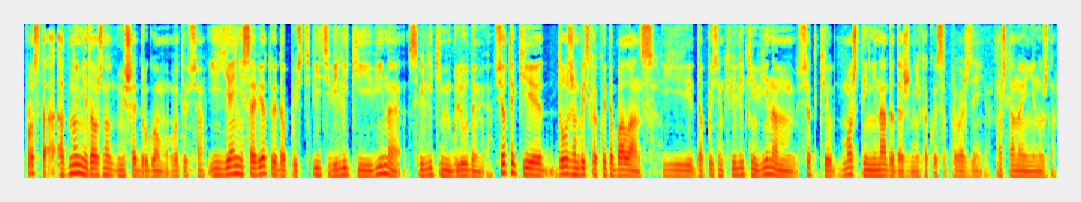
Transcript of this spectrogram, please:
Просто одно не должно мешать другому, вот и все. И я не советую, допустим, пить великие вина с великими блюдами. Все-таки должен быть какой-то баланс. И, допустим, к великим винам все-таки, может, и не надо даже никакое сопровождение. Может, оно и не нужно.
